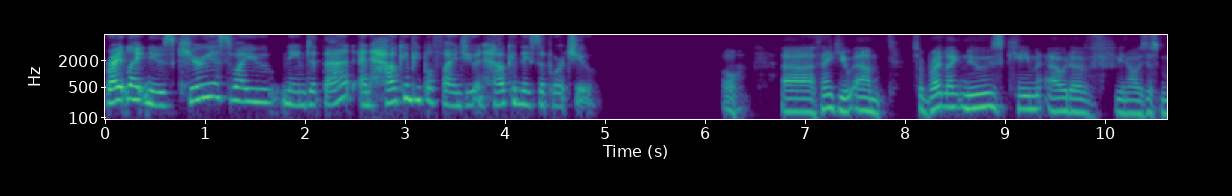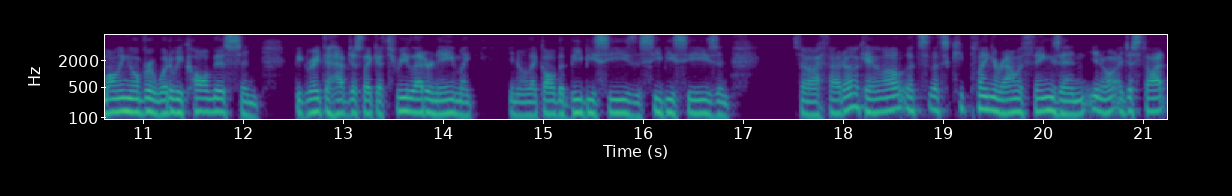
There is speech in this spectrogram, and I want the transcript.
Bright Light News. Curious why you named it that, and how can people find you, and how can they support you? Oh, uh, thank you. Um, so Bright Light News came out of you know I was just mulling over what do we call this, and be great to have just like a three letter name, like you know like all the BBCs, the CBCs, and so I thought, okay, well, let's let's keep playing around with things. And you know, I just thought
